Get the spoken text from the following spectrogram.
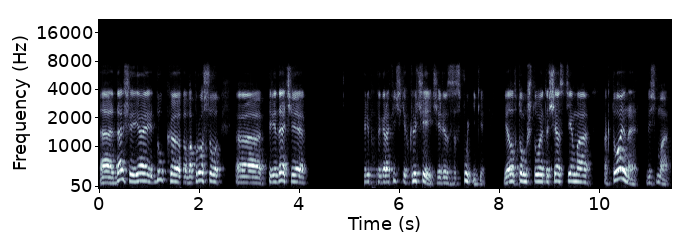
Э, дальше я иду к вопросу э, передачи криптографических ключей через спутники. Дело в том, что это сейчас тема актуальная весьма.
